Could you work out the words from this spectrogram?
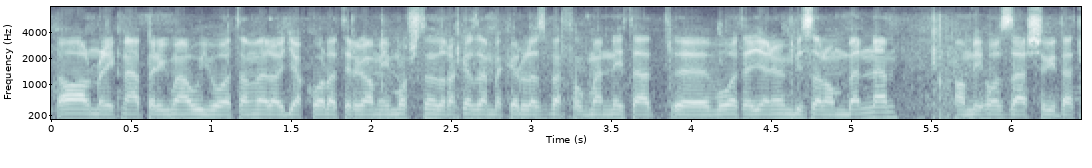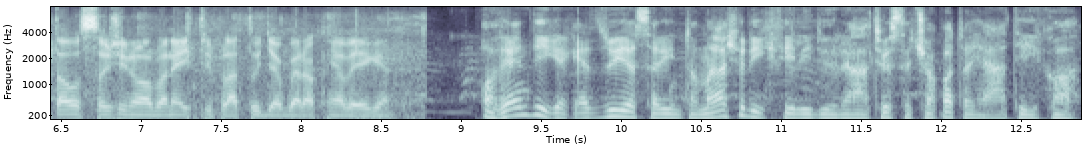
a harmadiknál pedig már úgy voltam vele, hogy gyakorlatilag ami mostanra a kezembe kerül, az be fog menni, tehát volt egy olyan önbizalom bennem, ami hozzásegített ahhoz, hogy zsinórban egy triplát tudjak berakni a végén. A vendégek edzője szerint a második félidőre állt össze csapat a játéka.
